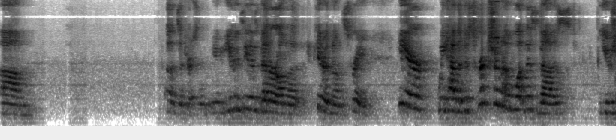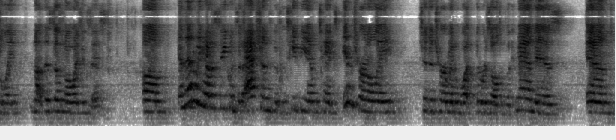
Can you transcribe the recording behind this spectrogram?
Um, oh, that's interesting. You, you can see this better on the, the computer than on the screen. Here, we have a description of what this does, usually. Not, this doesn't always exist. Um, and then we have a sequence of actions that the TPM takes internally to determine what the result of the command is. And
